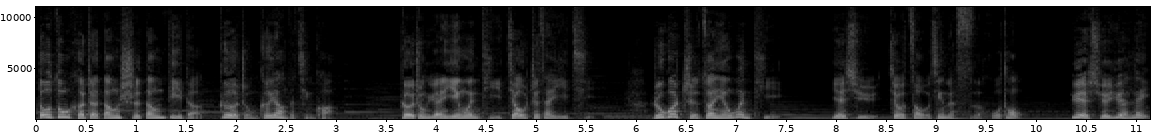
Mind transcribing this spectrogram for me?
都综合着当时当地的各种各样的情况。各种原因问题交织在一起，如果只钻研问题，也许就走进了死胡同，越学越累，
